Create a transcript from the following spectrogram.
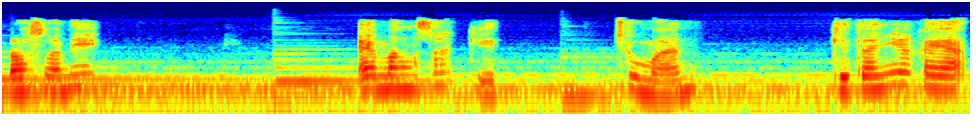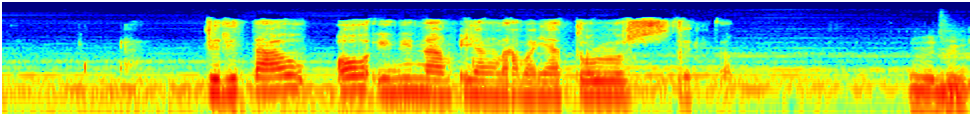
rasanya emang sakit. Cuman kitanya kayak jadi tahu oh ini nam yang namanya tulus gitu. Waduh.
